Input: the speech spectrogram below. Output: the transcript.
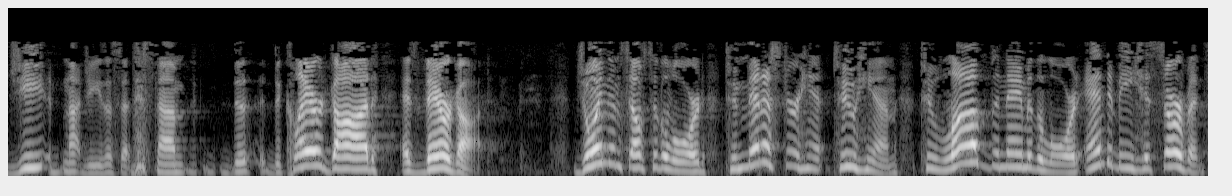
G, not Jesus at this time, de- declared God as their God. joined themselves to the Lord to minister him, to Him, to love the name of the Lord, and to be His servants.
